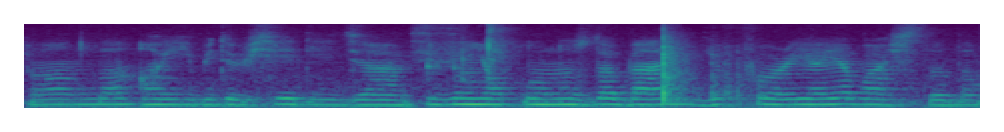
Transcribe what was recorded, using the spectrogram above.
şu anda. Ay bir de bir şey diyeceğim. Sizin yokluğunuzda ben Euphoria'ya başladım.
